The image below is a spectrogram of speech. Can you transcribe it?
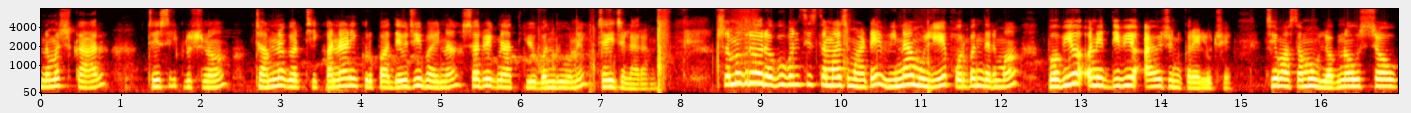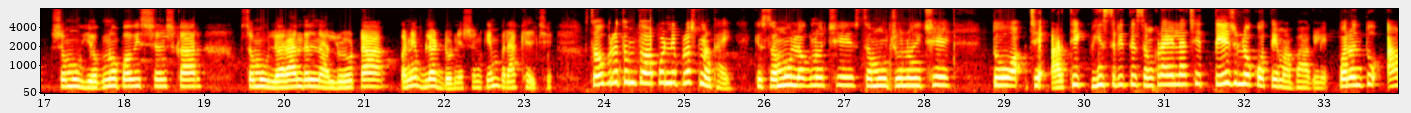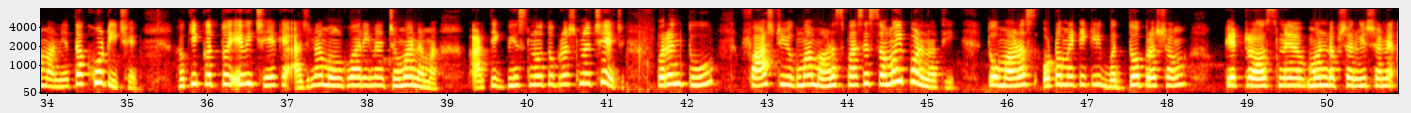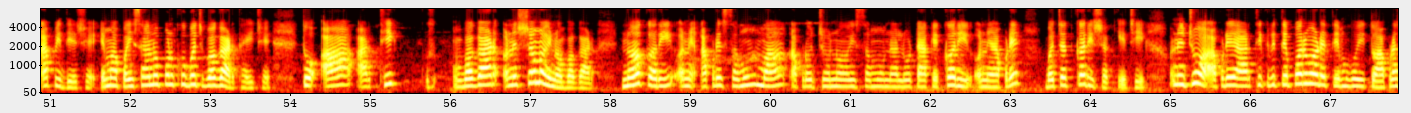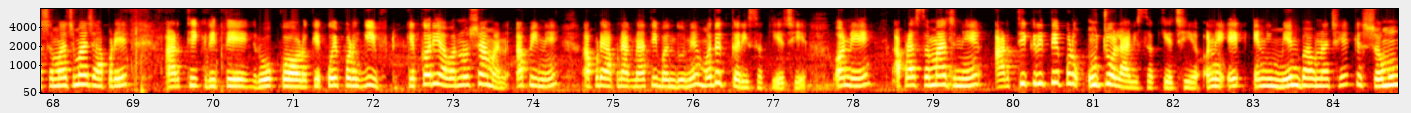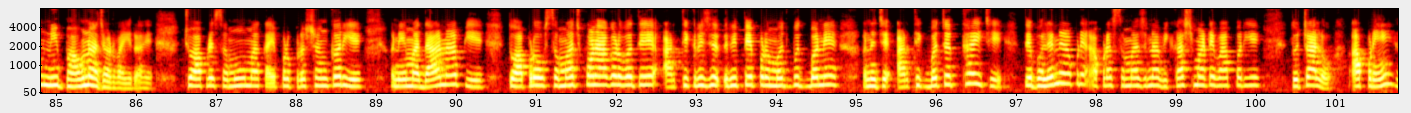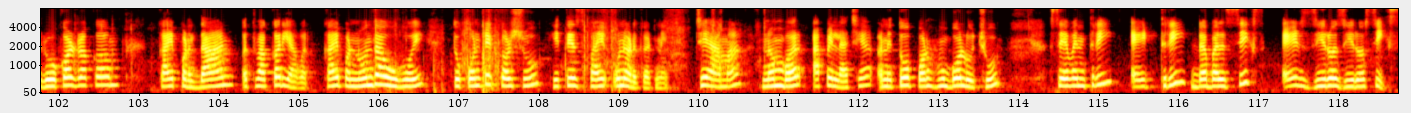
નમસ્કાર. જય શ્રી કૃષ્ણ. જામનગરથી કનાણી કૃપા દેવજીભાઈના સર્વજ્ઞાતિઓ બંધુઓને જય જલારામ. સમગ્ર રઘુવંશી સમાજ માટે વિનામૂલ્યે પોરબંદરમાં ભવ્ય અને દિવ્ય આયોજન કરેલું છે. જેમાં સમૂહ લગ્ન ઉત્સવ, સમૂહ યજ્ઞોપવિત સંસ્કાર, સમૂહ લરાંદલના લોટા અને બ્લડ ડોનેશન કેમ્પ રાખેલ છે. સૌપ્રથમ તો આપણને પ્રશ્ન થાય કે સમૂહ લગ્ન છે, સમૂહ જનોઈ છે તો જે આર્થિક ભીંસ રીતે સંકળાયેલા છે, તે જ લોકો તેમાં ભાગ લે. પરંતુ આ માન્યતા ખોટી છે. હકીકત તો એવી છે કે આજના મોંઘવારીના જમાનામાં આર્થિક ભીંસનો તો પ્રશ્ન છે જ. પરંતુ ફાસ્ટ યુગમાં માણસ પાસે સમય પણ નથી. તો માણસ ઓટોમેટિકલી બધો પ્રસંગ કે ટ્રસ્ટને મંડપ સર્વિસ અને આપી દે છે. એમાં પૈસાનો પણ ખૂબ જ બગાડ થાય છે. તો આ આર્થિક બગાડ અને સમયનો બગાડ ન કરી અને આપણે સમૂહમાં આપણો જનોઈ સમૂહના લોટા કે કરી અને આપણે બચત કરી શકીએ છીએ. અને જો આપણે આર્થિક રીતે પરવડે તેમ હોય તો આપણા સમાજમાં જ આપણે આર્થિક રીતે, રોકડ કે કોઈ પણ ગિફ્ટ કે કરિયાવરનો સામાન આપીને આપણે આપણા જ્ઞાતિબંધુને મદદ કરી શકીએ છીએ અને આપણા સમાજને આર્થિક રીતે પણ ઊંચો લાવી શકીએ છીએ. અને એક એની મેન ભાવના છે કે સમૂહની ભાવના જળવાઈ રહે. જો આપણે સમૂહમાં કાંઈ પણ પ્રસંગ કરીએ અને એમાં દાન આપીએ, તો આપણો સમાજ પણ આગળ વધે, આર્થિક રીતે પણ મજબૂત બને અને જે આર્થિક બચત થાય છે, તે ભલેને આપણે આપણા સમાજના વિકાસ માટે વાપરીએ, તો ચાલો આપણે રોકડ રકમ, કાંઈ પણ દાન અથવા કર્યાવર કાંઈ પણ નોંધાવવું હોય, તો કોન્ટેક કરશું હિતેશભાઈ ઉનડકટને જે આમાં નંબર આપેલા છે અને તો પણ હું બોલું છું. Seven three eight three double six eight zero zero six.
